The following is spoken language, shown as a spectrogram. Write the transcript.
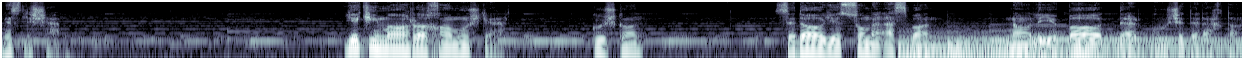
مثل شب. یکی ماه را خاموش کرد. گوش کن. صدای سم اسبان ناله باد در گوش درختان.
